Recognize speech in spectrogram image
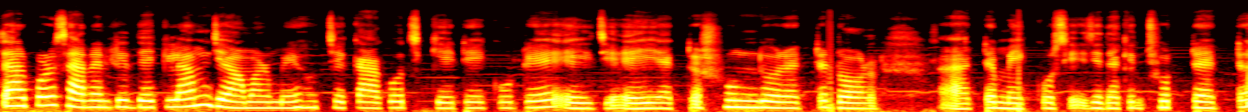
তারপরে সাডেনলি দেখলাম যে আমার মেয়ে হচ্ছে কাগজ কেটে কুটে এই যে এই একটা সুন্দর একটা ডল একটা মেক করছে। এই যে দেখেন ছোট্ট একটা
